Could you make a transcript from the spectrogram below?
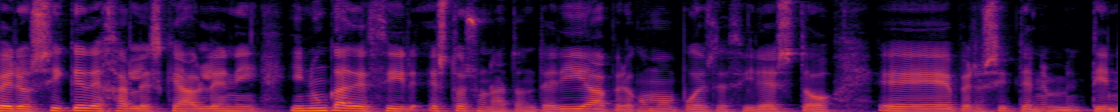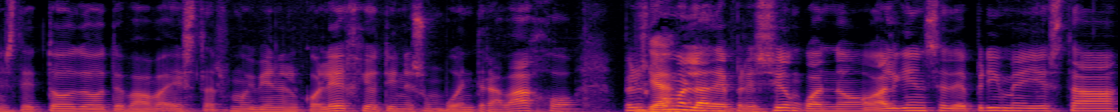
Pero sí que dejarles que hablen y, y nunca decir esto es una tontería, pero ¿cómo puedes decir esto? Eh, pero si ten- tienes de todo, te va, estás muy bien en el colegio, tienes un buen trabajo. Pero es Ya. como en la depresión, cuando alguien se deprime y está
